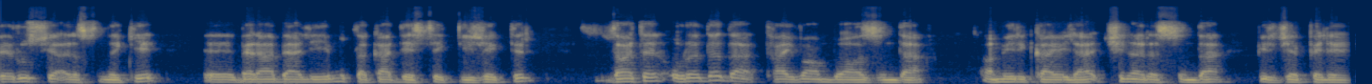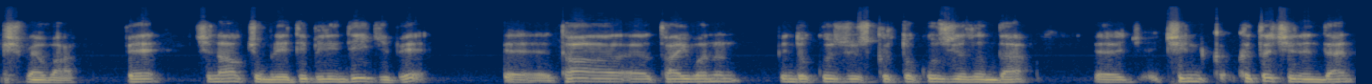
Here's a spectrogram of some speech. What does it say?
ve Rusya arasındaki e, beraberliği mutlaka destekleyecektir. Zaten orada da Tayvan Boğazı'nda Amerika ile Çin arasında bir cepheleşme var ve Çin Halk Cumhuriyeti bilindiği gibi e, ta Tayvan'ın 1949 yılında Çin kıta Çin'inden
